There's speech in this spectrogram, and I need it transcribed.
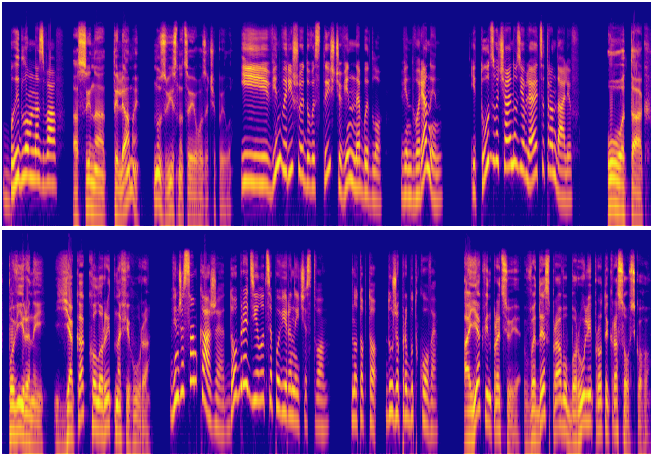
бидлом назвав. А сина телями? Ну, звісно, це його зачепило. І він вирішує довести, що він не бидло. Він дворянин. І тут, звичайно, з'являється Трандалів. О, так, повірений. Яка колоритна фігура. Він же сам каже, добре діло це повіреничество. Ну, тобто, дуже прибуткове. А як він працює? Веде справу Борулі проти Красовського.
